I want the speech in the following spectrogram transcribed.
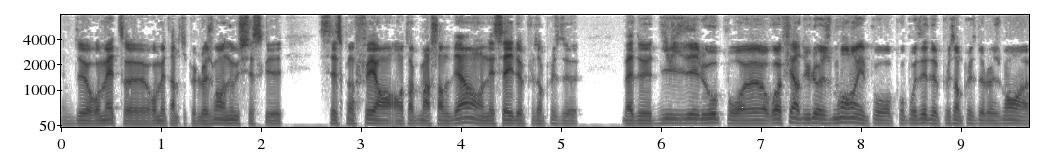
de remettre, remettre un petit peu de logement. Nous, c'est ce que c'est ce qu'on fait en, tant que marchand de biens. On essaye de plus en plus de, bah, de diviser l'eau pour refaire du logement et pour proposer de plus en plus de logements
